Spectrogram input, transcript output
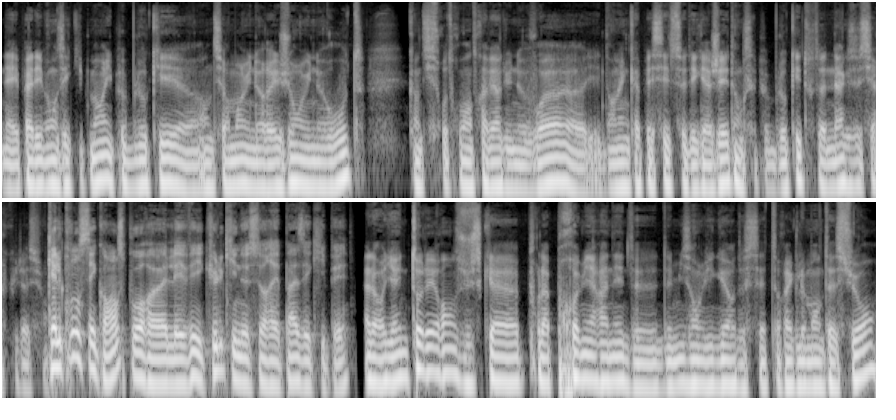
il n'avait pas les bons équipements, il peut bloquer euh, entièrement une région, une route quand il se retrouve en travers d'une voie euh, et dans l'incapacité de se dégager, donc ça peut bloquer tout un axe de circulation. Quelles conséquences pour euh, les véhicules qui ne seraient pas équipés? Alors il y a une tolérance jusqu'à pour la première année de, de mise en vigueur de cette réglementation.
